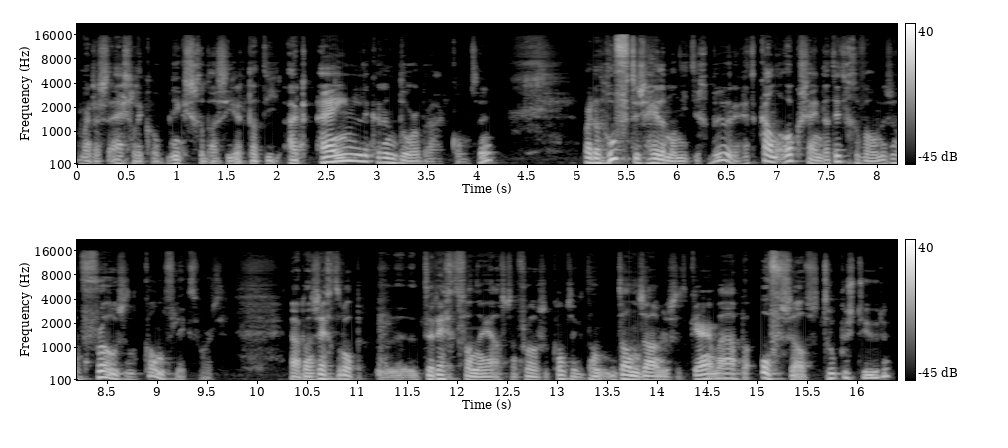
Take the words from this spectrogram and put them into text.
maar dat is eigenlijk op niks gebaseerd, dat die uiteindelijk er een doorbraak komt. Hè? Maar dat hoeft dus helemaal niet te gebeuren. Het kan ook zijn dat dit gewoon dus een frozen conflict wordt. Nou, dan zegt erop uh, terecht van, nou ja, als het een frozen conflict, dan, dan zouden ze het kernwapen of zelfs troepen sturen.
